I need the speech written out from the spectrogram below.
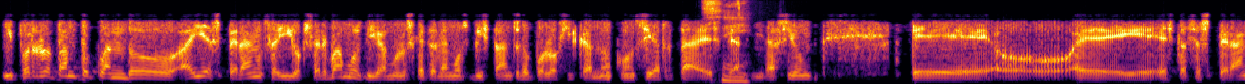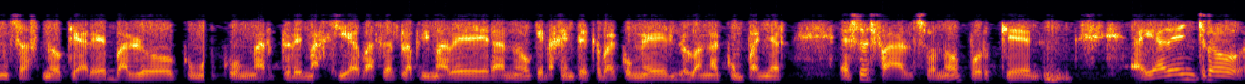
Y por lo tanto, cuando hay esperanza y observamos, digamos, los que tenemos vista antropológica, ¿no? Con cierta admiración, eh, o, eh, estas esperanzas, ¿no? Que Arevalo, como con arte de magia, va a ser la primavera, ¿no? Que la gente que va con él lo van a acompañar. Eso es falso, ¿no? Porque ahí adentro,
